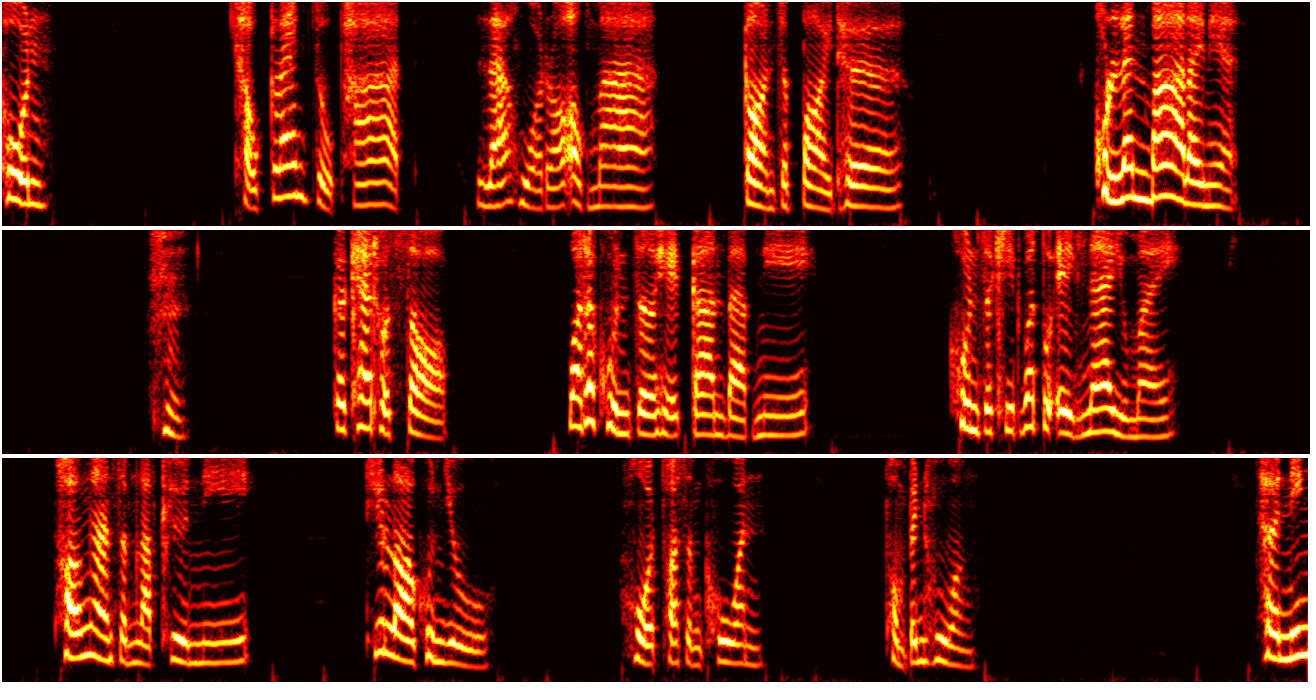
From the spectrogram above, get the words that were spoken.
คุณ เขาแกล้งจูบพาด และหัวเราะออกมา ก่อนจะปล่อยเธอ คุณเล่นบ้าอะไรเนี่ยก็แค่ทดสอบ ว่าถ้าคุณเจอเหตุการณ์แบบนี้ คุณจะคิดว่าตัวเองแน่อยู่ไหม เพราะงานสำหรับคืนนี้ ที่รอคุณอยู่ โหดพอสมควร ผมเป็นห่วง เธอนิ่ง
